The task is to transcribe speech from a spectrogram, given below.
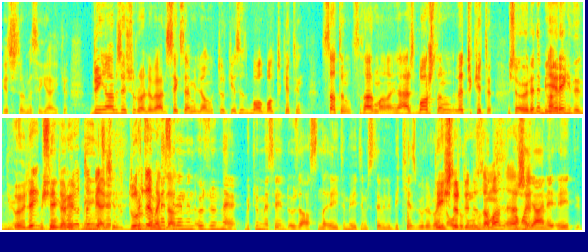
yetiştirmesi gerekir. Dünya bize şu rolü verdi. 80 milyonluk Türkiye siz bol bol tüketin. Satın, sarmalayın, her borçlanın ve tüketin. İşte öyle de bir Ha, yere gidilmiyor. Öyle bir şey gidemiyor tabii. Yani Şimdi dur bütün demek lazım. meselenin özü ne? Bütün meselenin özü aslında eğitim. Eğitim sistemini bir kez böyle rayına Değiştirdiğiniz zaman her ama şey. yani eğitim,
